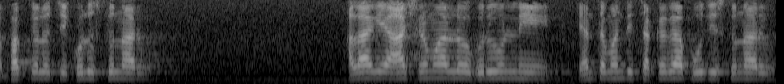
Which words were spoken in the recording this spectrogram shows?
భక్తులు వచ్చి కొలుస్తున్నారు? అలాగే ఆశ్రమాల్లో గురువుల్ని ఎంతమంది చక్కగా పూజిస్తున్నారు?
